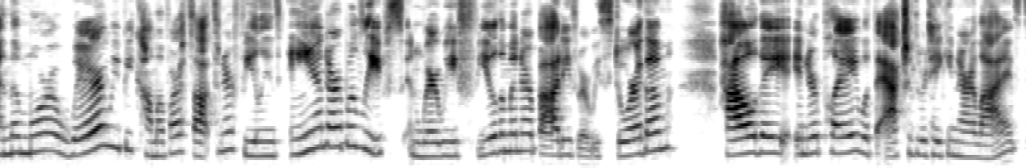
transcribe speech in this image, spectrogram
And the more aware we become of our thoughts and our feelings and our beliefs and where we feel them in our bodies, where we store them, how they interplay with the actions we're taking in our lives,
